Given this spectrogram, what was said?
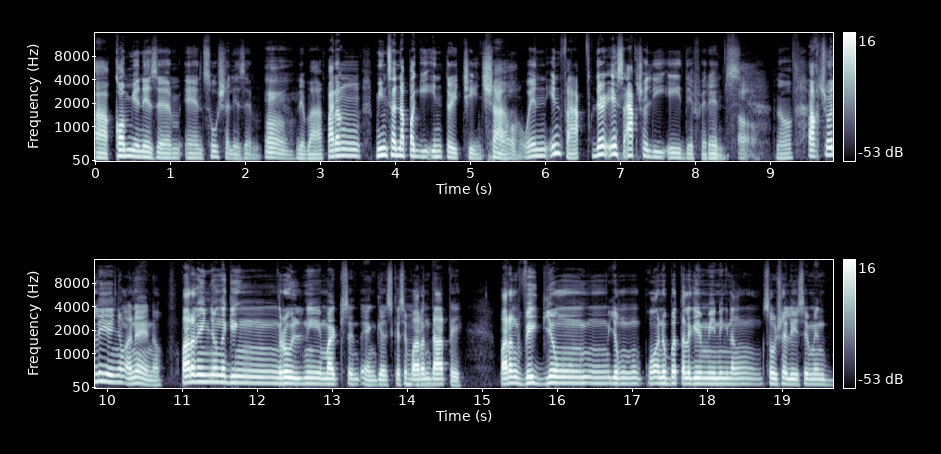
uh, communism and socialism. Mm. 'di ba? Parang minsan na pag interchange siya. Oo. When in fact, there is actually a difference. Oo. No? Actually, yun yung ano eh, no? Parang yun yung naging role ni Marx and Engels kasi parang dati, parang vague yung, yung kung ano ba talaga yung meaning ng socialism and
